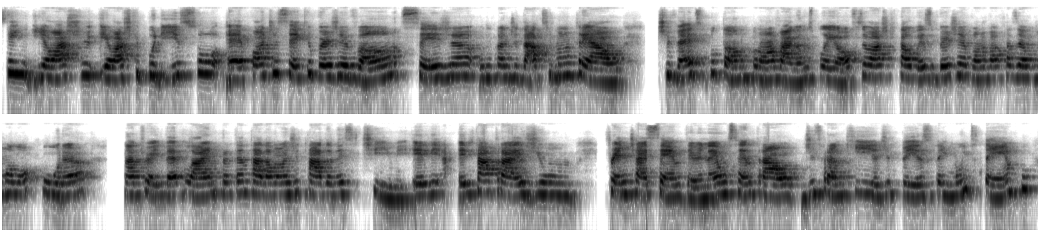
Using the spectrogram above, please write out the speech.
Sim, e eu acho, eu acho que por isso é, pode ser que o Bergevan seja um candidato se Montreal estiver disputando por uma vaga nos playoffs, eu acho que talvez o Bergevan vá fazer alguma loucura na trade deadline para tentar dar uma agitada nesse time. Ele ele tá atrás de um franchise center, né, um central de franquia de peso tem muito tempo.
